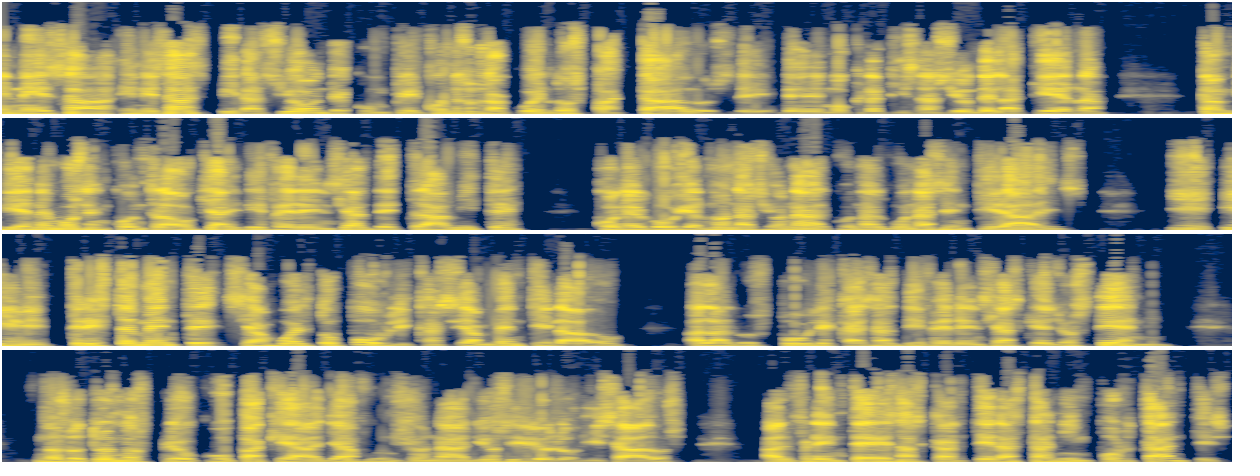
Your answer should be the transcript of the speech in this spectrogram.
en esa, en esa aspiración de cumplir con esos acuerdos pactados de, democratización de la tierra, también hemos encontrado que hay diferencias de trámite con el gobierno nacional, con algunas entidades, y, y, tristemente se han vuelto públicas, se han ventilado a la luz pública esas diferencias que ellos tienen. Nosotros nos preocupa que haya funcionarios ideologizados al frente de esas carteras tan importantes,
